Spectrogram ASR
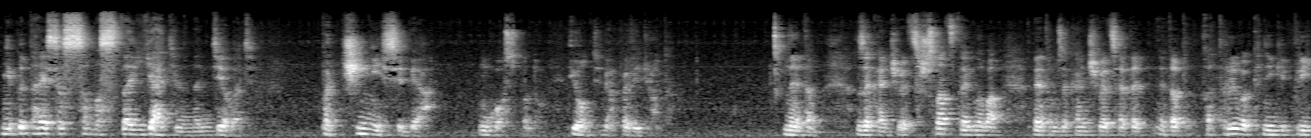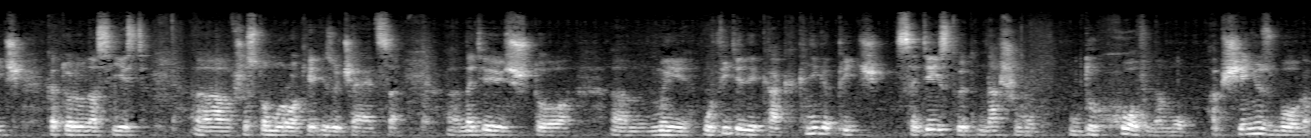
Не пытайся самостоятельно делать. Подчини себя Господу, и Он тебя поведет. На этом заканчивается 16 глава, на этом заканчивается этот, этот отрывок книги притч, который у нас есть э, в шестом уроке, изучается. Э, надеюсь, что э, мы увидели, как книга притч содействует нашему духовному общению с Богом,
